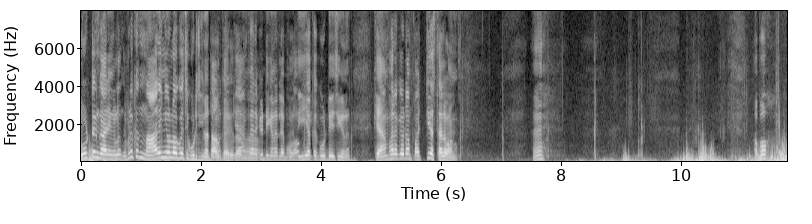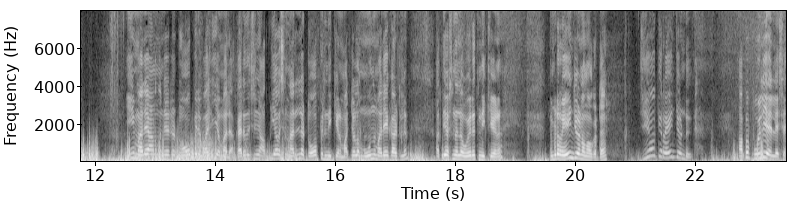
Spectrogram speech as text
റൂട്ടും കാര്യങ്ങളും ഇവിടെയൊക്കെ നാരങ്ങ വെള്ളമൊക്കെ വെച്ച് കുടിച്ചിരിക്കണം ആൾക്കാർ ക്യാമ്പറൊക്കെ ഇട്ടിക്കണല്ലേ അപ്പോൾ? തീയൊക്കെ കൂട്ടി വെച്ചിരിക്കണം. ക്യാമ്പറൊക്കെ ഇടാൻ പറ്റിയ സ്ഥലമാണ്. ഏഹ് അപ്പോൾ ഈ മലയാണെന്നുണ്ടെങ്കിൽ ടോപ്പിൽ വലിയ മല. കാര്യം എന്ന് വെച്ച് കഴിഞ്ഞാൽ അത്യാവശ്യം നല്ല ടോപ്പിൽ നിൽക്കുകയാണ്. മറ്റുള്ള മൂന്ന് മലയെക്കാട്ടിലും അത്യാവശ്യം നല്ല ഉയരത്തിൽ നിൽക്കുകയാണ്. നമ്മുടെ റേഞ്ച് വേണോ നോക്കട്ടെ? ജിയോക്ക് റേഞ്ച് ഉണ്ട്. അപ്പോൾ പുലിയല്ലേ ശേ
